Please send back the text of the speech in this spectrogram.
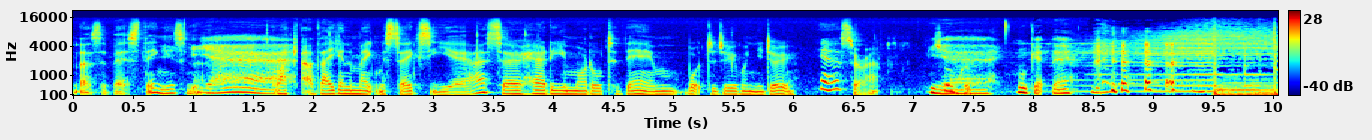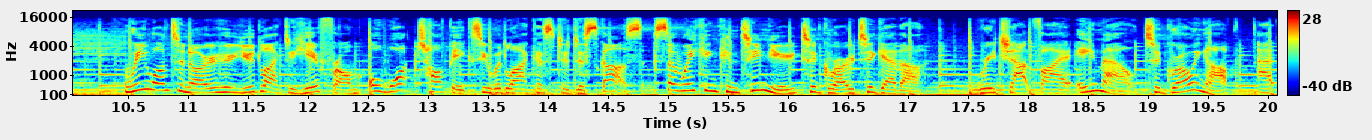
That's the best thing, isn't it? Yeah. Like, are they going to make mistakes? Yeah. So, how do you model to them what to do when you do? Yeah, that's all right. Yeah, we'll get there. We want to know who you'd like to hear from or what topics you would like us to discuss so we can continue to grow together. Reach out via email to growingup at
